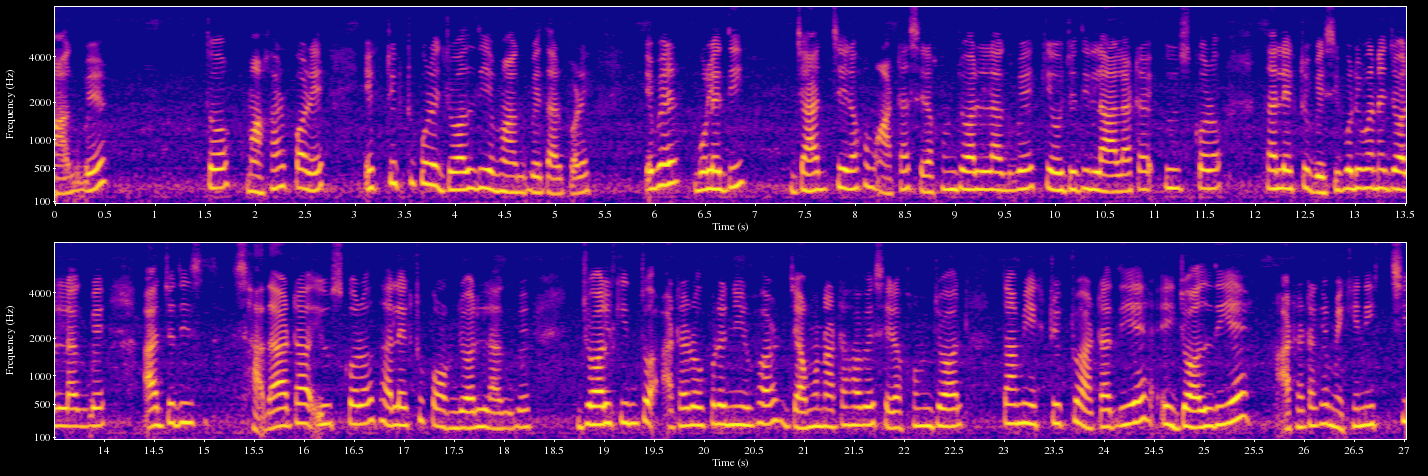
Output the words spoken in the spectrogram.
মাখবে। তো মাখার পরে একটু একটু করে জল দিয়ে মাখবে তারপরে। এবার বলে দিই, যার যেরকম আটা সেরকম জল লাগবে। কেউ যদি লাল আটা ইউজ করো, তাহলে একটু বেশি পরিমাণে জল লাগবে। আর যদি সাদা আটা ইউজ করো, তাহলে একটু কম জল লাগবে। জল কিন্তু আটার ওপরে নির্ভর, যেমন আটা হবে সেরকম জল। তো আমি একটু একটু আটা দিয়ে, এই জল দিয়ে আটাটাকে মেখে নিচ্ছি।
